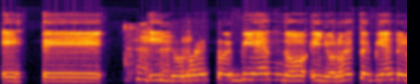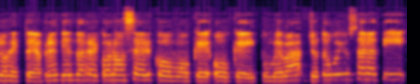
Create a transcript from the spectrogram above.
Este, y yo los estoy viendo y yo los estoy viendo y los estoy aprendiendo a reconocer como que, ok, tú me vas, yo te voy a usar a ti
